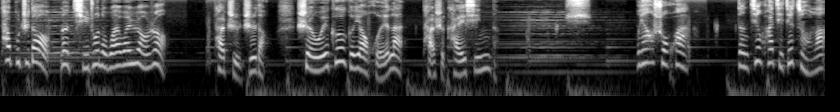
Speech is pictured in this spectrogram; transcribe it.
他不知道那其中的弯弯绕绕，他只知道沈维哥哥要回来，他是开心的。嘘，不要说话，等金华姐姐走了，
